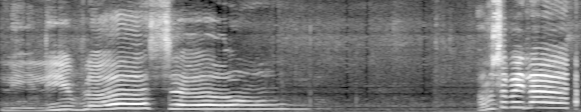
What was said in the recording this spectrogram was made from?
Lily Blossom. Vamos a bailar.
